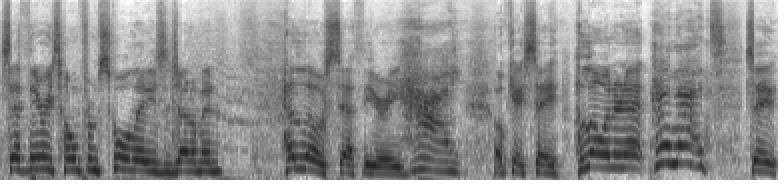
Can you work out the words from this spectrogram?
Seth Erre's home from school, ladies and gentlemen. Hello, Seth Erre. Hi. Okay, say hello, Internet. Hi, Internet. Say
